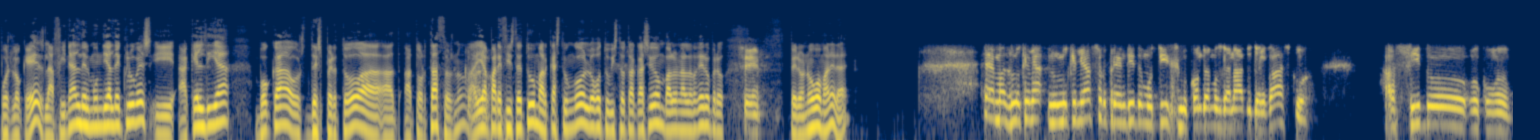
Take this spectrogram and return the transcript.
pues lo que es, la final del Mundial de Clubes y aquel día Boca os despertó a, tortazos, ¿no? Ahí apareciste tú, marcaste un gol, luego tuviste otra ocasión, balón al larguero, pero, pero no hubo manera, ¿eh? que, me ha, lo que me ha sorprendido muchísimo cuando hemos ganado del Vasco ha sido, o com,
